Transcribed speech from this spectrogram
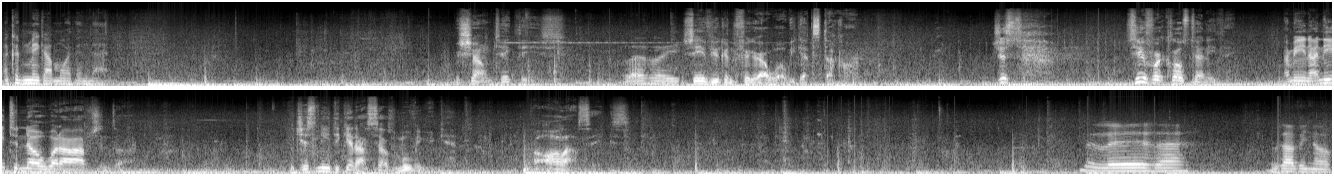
I couldn't make out more than that. Michonne, take these. Leva aí. See if you can figure out what we got stuck on. Just see if we're close to anything. I mean, I need to know what our options are. We just need to get ourselves moving again. For all our sakes. Beleza. Usar binóculo.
